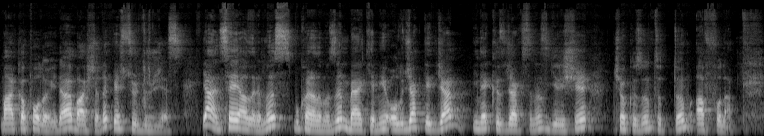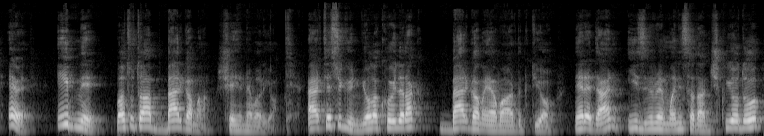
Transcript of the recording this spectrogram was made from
Marco Polo'yu da başladık ve sürdüreceğiz. Yani seyyahlarımız bu kanalımızın bel kemiği olacak diyeceğim. Yine kızacaksınız girişi çok uzun tuttum affola. Evet İbni Batuta Bergama şehrine varıyor. Ertesi gün yola koyularak Bergama'ya vardık diyor. Nereden? İzmir ve Manisa'dan çıkıyordu.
